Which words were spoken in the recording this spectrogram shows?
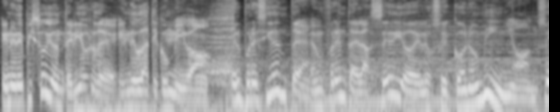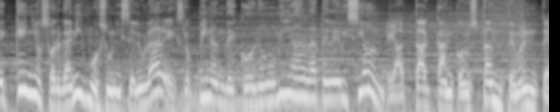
En el episodio anterior de Endeudate conmigo, el presidente enfrenta el asedio de los econominions, pequeños organismos unicelulares que opinan de economía en la televisión y atacan constantemente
